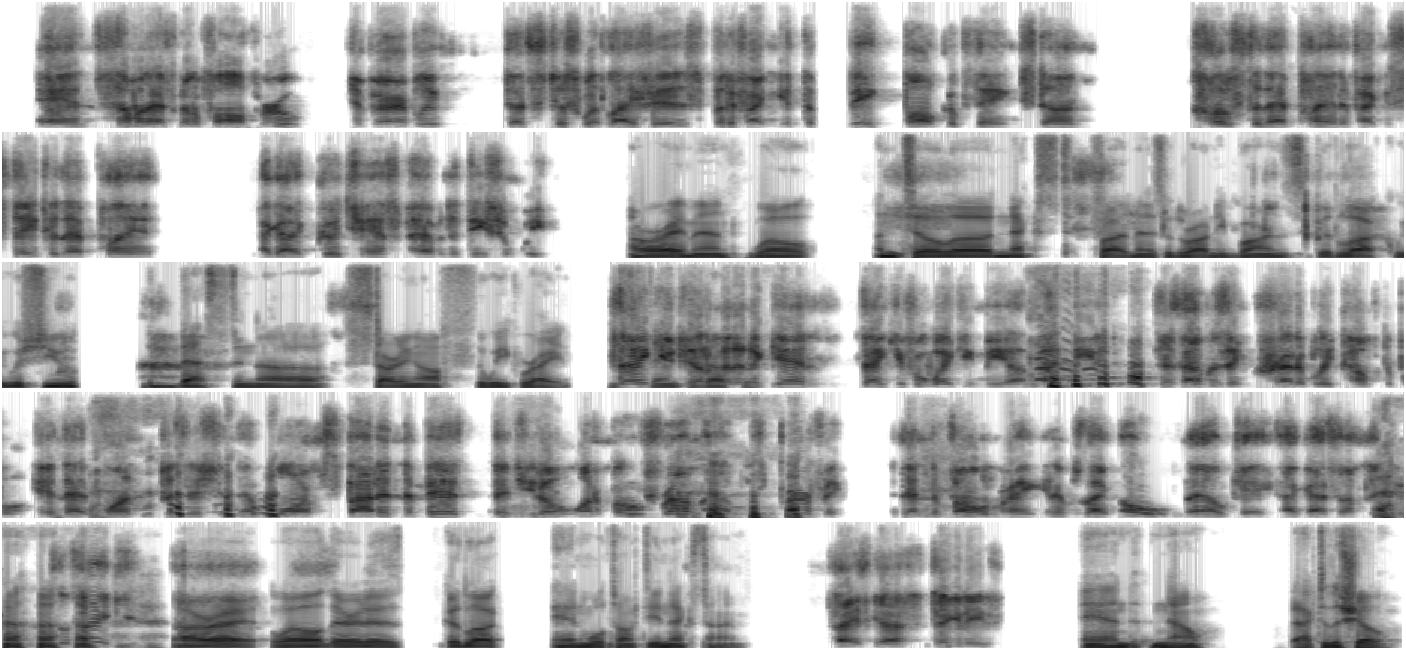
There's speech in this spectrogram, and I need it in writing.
And some of that's going to fall through invariably. That's just what life is. But if I can get the big bulk of things done close to that plan, if I can stay to that plan, I got a good chance of having a decent week. All right, man. Well, until uh, next five minutes with Rodney Barnes, good luck. We wish you the best in uh, starting off the week right. Thank you, gentlemen. Productive. And again, thank you for waking me up. Because I, I, was incredibly comfortable in that one position, that warm spot in the bed that you don't want to move from. I was perfect. And then the phone rang, and it was like, oh, okay, I got something to do. So thank you. All right. Well, there it is. Good luck, and we'll talk to you next time. Thanks, guys. Take it easy. And now, back to the show.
